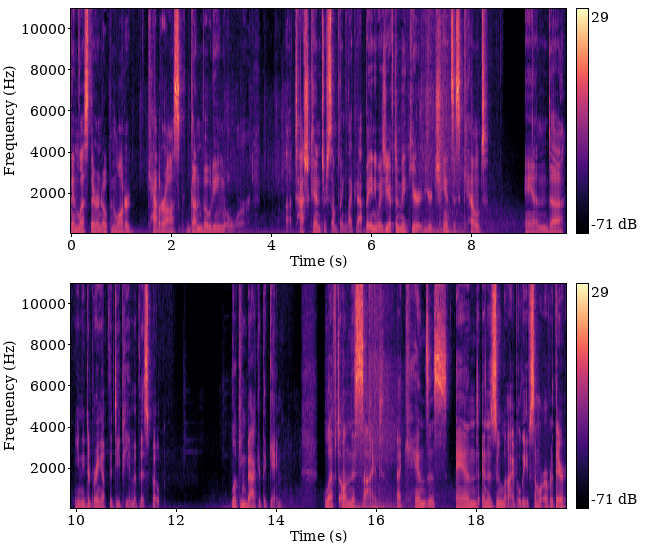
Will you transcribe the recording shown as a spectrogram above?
unless they're an open water Khabarovsk gunboating or uh, Tashkent or something like that. But anyways, you have to make your, your chances count and uh, you need to bring up the DPM of this boat. Looking back at the game, left on this side, a Kansas and an Azuma, I believe, somewhere over there.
